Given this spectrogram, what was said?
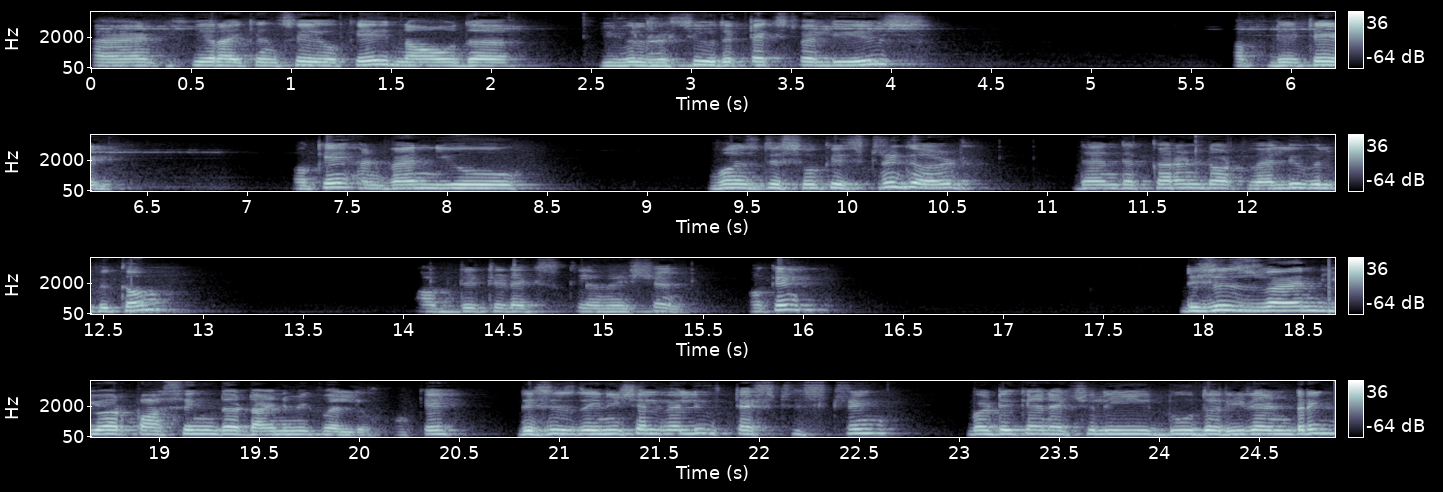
And here I can say okay now the you will receive the text value is updated okay? And when you once this hook is triggered then the current dot value will become updated exclamation okay? This is when you are passing the dynamic value okay this is the initial value test string but you can actually do the re-rendering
